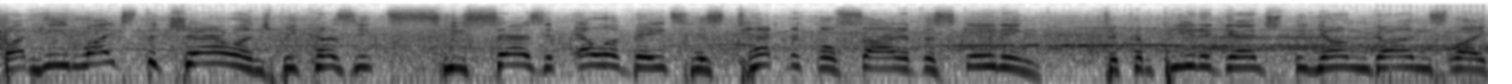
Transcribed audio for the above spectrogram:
but he likes the challenge because he says it elevates his technical side of the skating to compete against the young guns like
